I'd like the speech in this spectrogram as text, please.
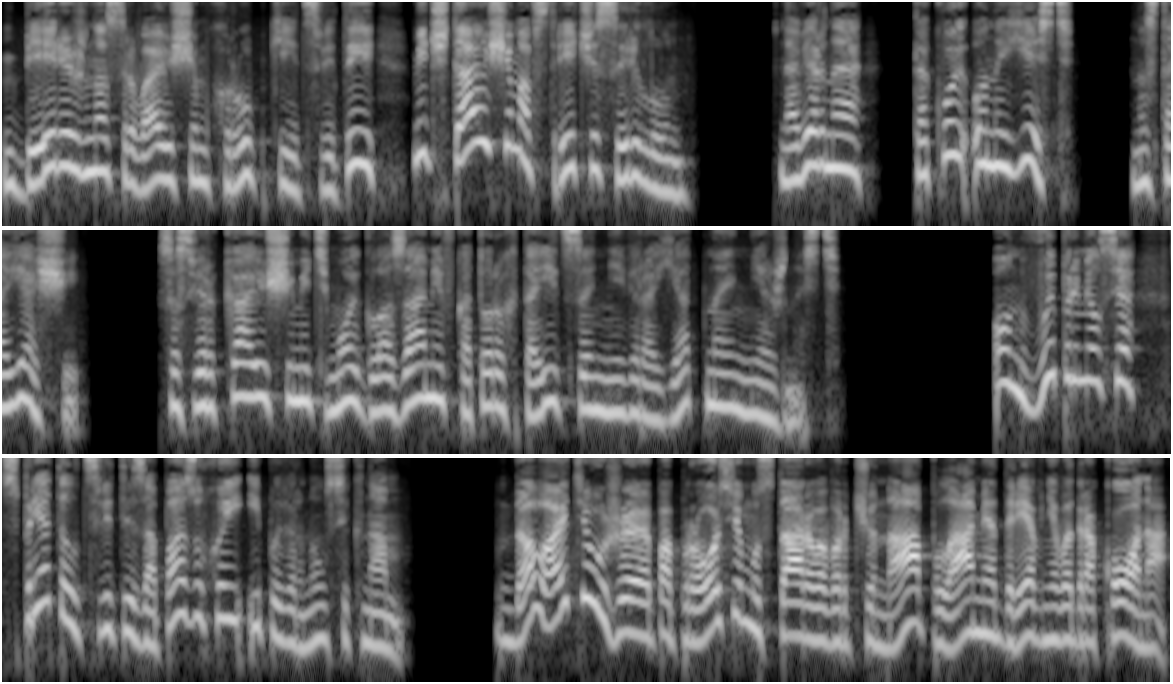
бережно срывающим хрупкие цветы, мечтающим о встрече с Ирилун. Наверное, такой он и есть, настоящий, со сверкающими тьмой глазами, в которых таится невероятная нежность. Он выпрямился, спрятал цветы за пазухой и повернулся к нам. «Давайте уже попросим у старого ворчуна пламя древнего дракона».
